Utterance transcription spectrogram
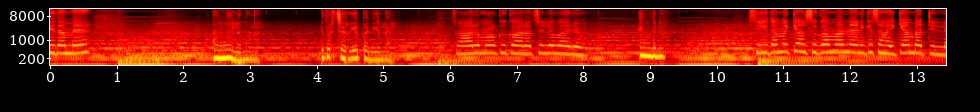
വയ്യേ സീതമ്മേ ഒന്നുമില്ല മോളെ. ഇതൊരു ചെറിയ പനിയല്ലേ? ചാരുമോൾക്ക് കരച്ചിൽ വരും. എന്തിന്? സീതമ്മയ്ക്ക് അസുഖം വന്ന് എനിക്ക് സഹിക്കാൻ പറ്റില്ല.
